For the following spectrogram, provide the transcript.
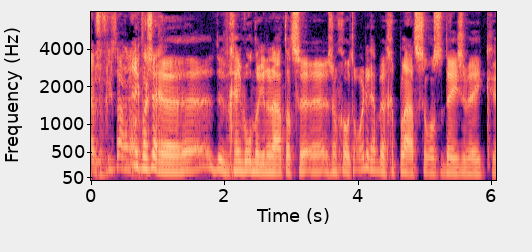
hebben ze vliegtuigen Ik wou zeggen, uh, geen wonder inderdaad dat ze uh, zo'n grote order hebben geplaatst, zoals deze week uh,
